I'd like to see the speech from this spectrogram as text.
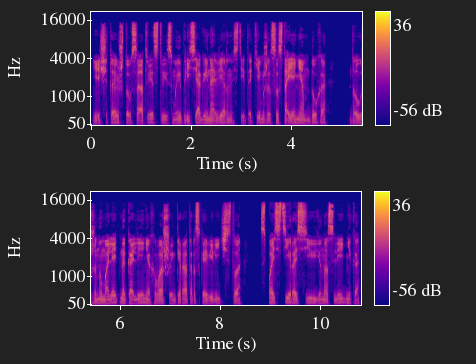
я считаю, что в соответствии с моей присягой на верность и таким же состоянием духа должен умолять на коленях Ваше Императорское Величество спасти Россию ее наследника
